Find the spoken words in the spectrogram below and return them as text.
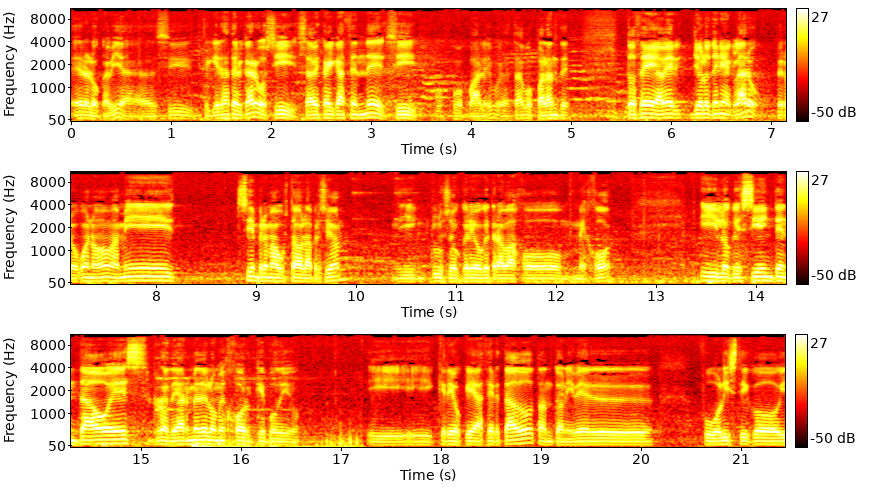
era lo que había. Sí, ¿Te quieres hacer cargo? Sí. ¿Sabes que hay que ascender? Sí. Pues, pues vale, pues ya está, pues para adelante. Entonces, a ver, yo lo tenía claro, pero bueno, a mí siempre me ha gustado la presión, incluso creo que trabajo mejor. Y lo que sí he intentado es rodearme de lo mejor que he podido. Y creo que he acertado, tanto a nivel futbolístico y,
